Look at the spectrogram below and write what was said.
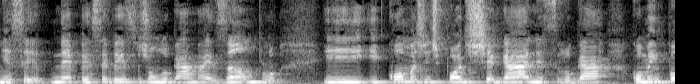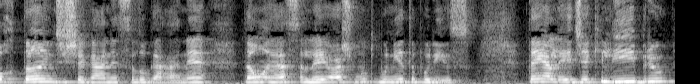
esse, né, perceber isso de um lugar mais amplo e, e como a gente pode chegar nesse lugar, como é importante chegar nesse lugar, né? Então, essa lei eu acho muito bonita por isso. Tem a lei de equilíbrio,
